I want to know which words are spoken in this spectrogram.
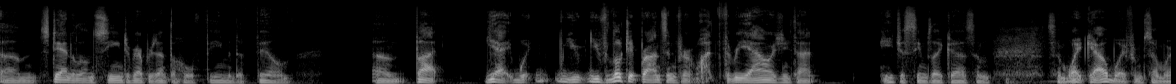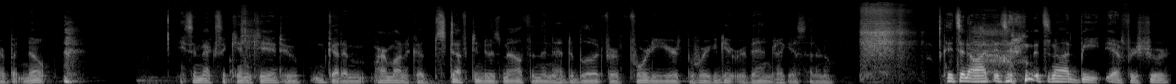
um, standalone scene to represent the whole theme of the film. Um, but yeah, you you've looked at Bronson for what three hours, and you thought he just seems like uh, some some white cowboy from somewhere, but no. He's a Mexican kid who got a harmonica stuffed into his mouth and then had to blow it for forty years before he could get revenge. I guess I don't know. It's an odd, it's an, it's an odd beat, yeah, for sure.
